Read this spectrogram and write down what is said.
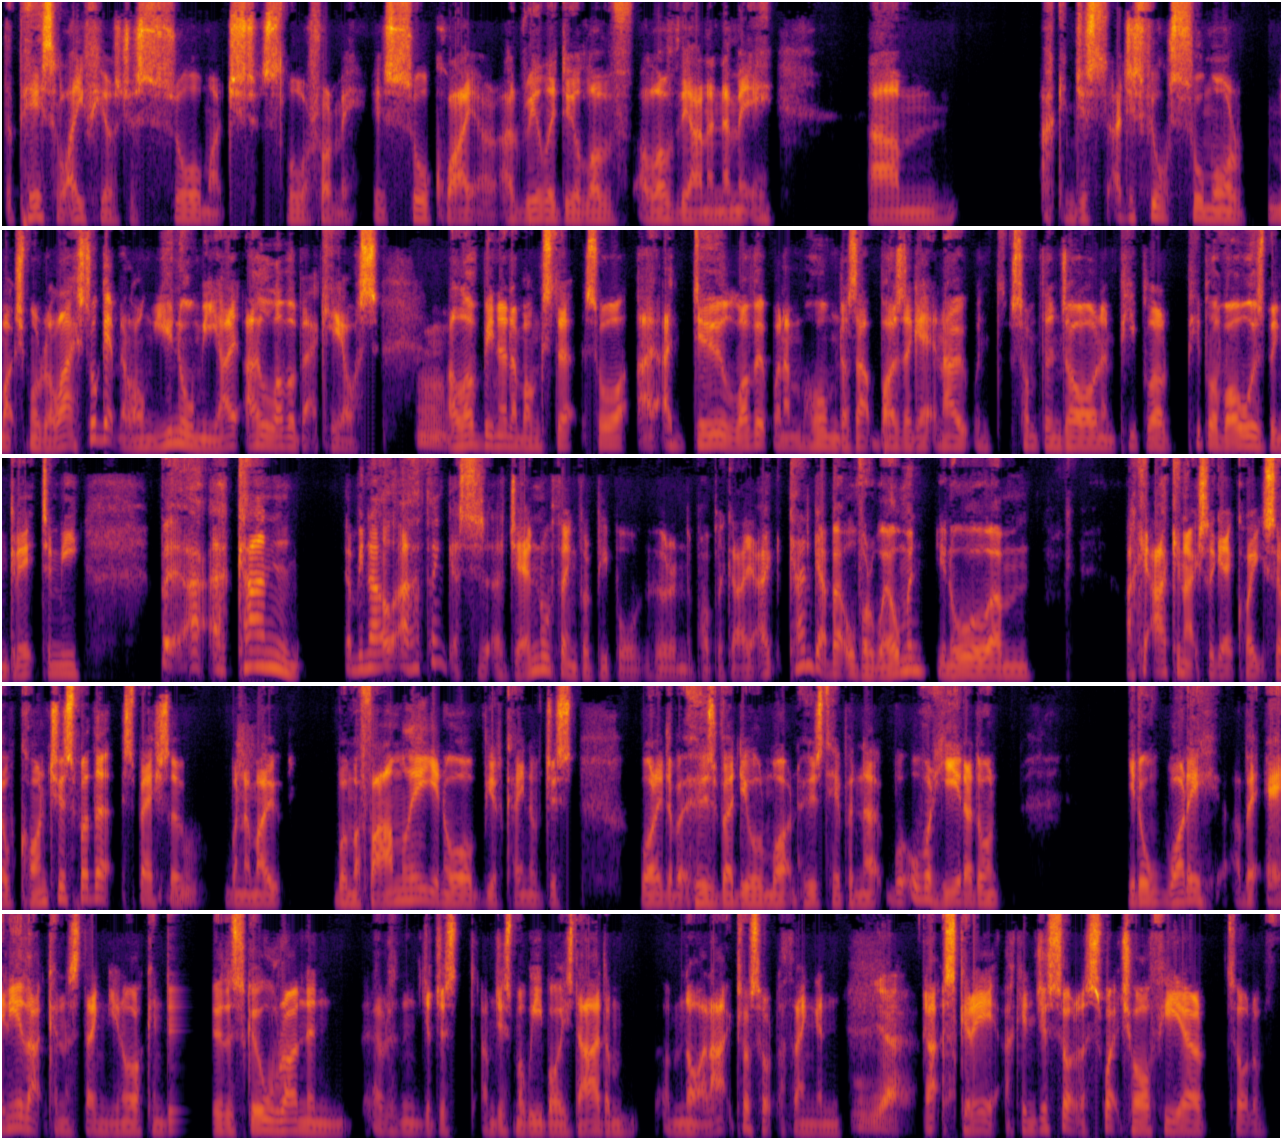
the pace of life here is just so much slower for me. It's so quieter. I really do love. I love the anonymity. Um, I can just, I just feel so more, much more relaxed. Don't get me wrong. You know me. I, I love a bit of chaos. Hmm. I love being in amongst it. So I, I do love it when I'm home. There's that buzz of getting out when something's on, and people are people have always been great to me. But I, I can. I mean, I, I think it's a general thing for people who are in the public eye. I can get a bit overwhelming. You know, um, I can, I can actually get quite self conscious with it, especially Mm. when I'm out with my family. You know, you're kind of just worried about who's videoing what and who's taping that. But over here, I don't. You don't worry about any of that kind of thing. You know, I can do, do the school run and everything. You're just, I'm just my wee boy's dad. I'm, I'm not an actor, sort of thing, and Yeah, that's great. I can just sort of switch off here, sort of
